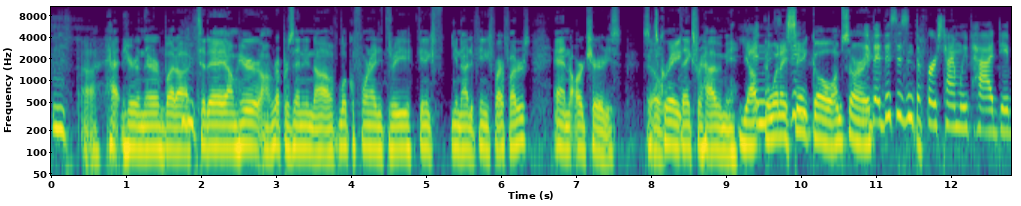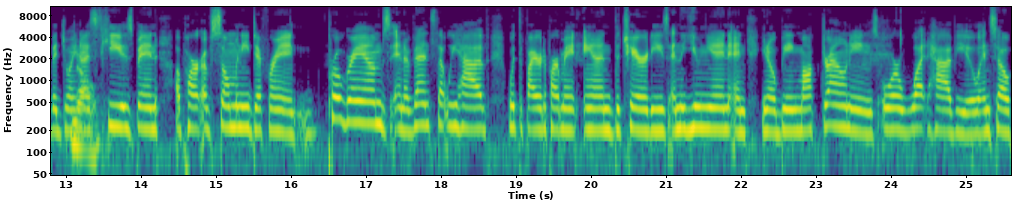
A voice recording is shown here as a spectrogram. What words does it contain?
uh, hat here and there, but uh, today I'm here uh, representing uh, Local 493, Phoenix United Phoenix Firefighters, and our charities. So That's great. Thanks for having me. Yep. And, And when I isn't- say go, I'm sorry. Th- This isn't the first time we've had David join No. us. He has been a part of so many different programs and events that we have with the fire department and the charities and the union and, you know, being mock drownings or what have you. And so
